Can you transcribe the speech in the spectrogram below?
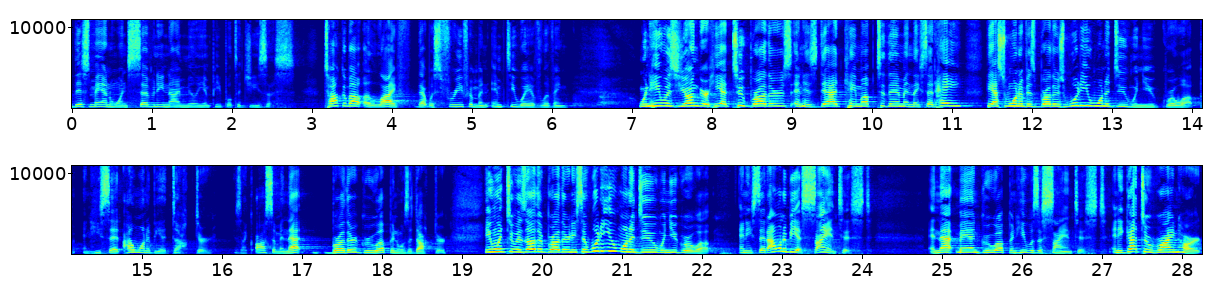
This man won 79 million people to Jesus. Talk about a life that was free from an empty way of living. When he was younger, he had two brothers, and his dad came up to them and they said, Hey, he asked one of his brothers, What do you want to do when you grow up? And he said, I want to be a doctor. He's like, Awesome. And that brother grew up and was a doctor. He went to his other brother and he said, What do you want to do when you grow up? And he said, I want to be a scientist. And that man grew up and he was a scientist. And he got to Reinhard.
